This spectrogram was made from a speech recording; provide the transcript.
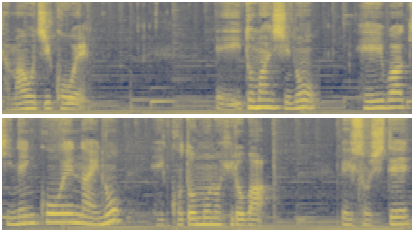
山内公園糸満市の平和記念公園内の子どもの広場そして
